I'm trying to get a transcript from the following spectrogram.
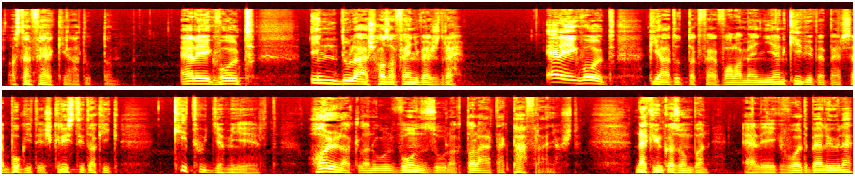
aztán felkiáltottam. Elég volt, indulás haza fenyvesdre! Elég volt, kiáltottak fel valamennyien, kivéve persze Bogit és Krisztit, akik, ki tudja miért, hallatlanul vonzónak találták páfrányost. Nekünk azonban Elég volt belőle,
